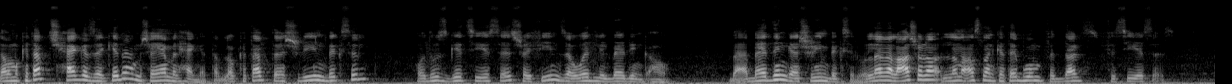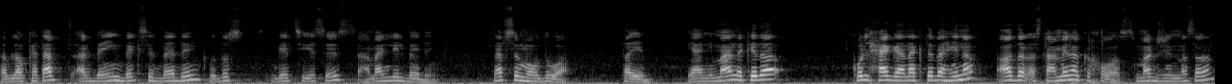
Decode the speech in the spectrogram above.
لو ما كتبتش حاجة زي كده مش هيعمل حاجة. طب لو كتبت عشرين بكسل وادوس get CSS شايفين زود لي ال padding أهو. بقى padding عشرين بكسل ولغى العشرة اللي أنا أصلا كاتبهم في الدرس في CSS. طب لو كتبت أربعين pixel padding ودوست get CSS عمل لي ال padding. نفس الموضوع. طيب يعني معنى كده كل حاجة أنا أكتبها هنا أقدر أستعملها كخواص margin مثلا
